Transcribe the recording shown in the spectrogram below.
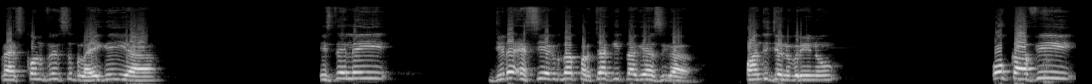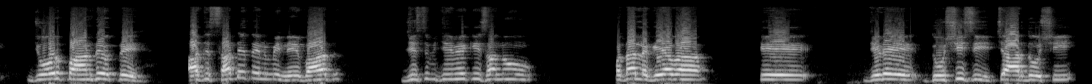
ਪ੍ਰੈਸ ਕਾਨਫਰੰਸ ਬੁਲਾਈ ਗਈ ਆ ਇਸ ਦੇ ਲਈ ਜਿਹੜਾ ਐਸਸੀ ਐਕਟ ਦਾ ਪਰਚਾ ਕੀਤਾ ਗਿਆ ਸੀਗਾ 5 ਜਨਵਰੀ ਨੂੰ, ਉਹ ਕਾਫੀ ਜ਼ੋਰ ਪਾਉਣ ਦੇ ਉੱਤੇ ਅੱਜ 3.5 ਮਹੀਨੇ ਬਾਅਦ ਜਿਸ ਜਿਵੇਂ ਕਿ ਸਾਨੂੰ ਪਤਾ ਲੱਗਿਆ ਵਾ ਕਿ ਜਿਹੜੇ ਦੋਸ਼ੀ ਸੀ, ਚਾਰ ਦੋਸ਼ੀ,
